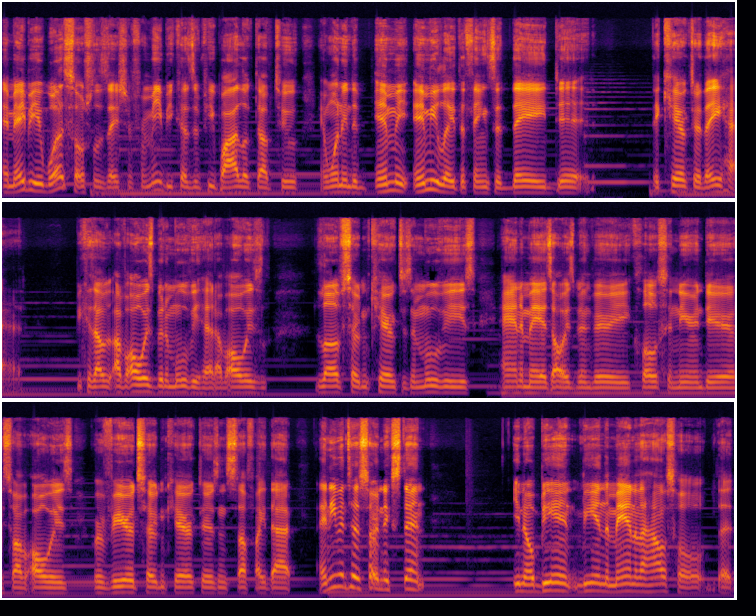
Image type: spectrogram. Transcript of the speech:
and maybe it was socialization for me because of people I looked up to and wanting to emu- emulate the things that they did the character they had because I, I've always been a movie head. I've always loved certain characters in movies. Anime has always been very close and near and dear. So I've always revered certain characters and stuff like that. And even to a certain extent, you know, being being the man of the household that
